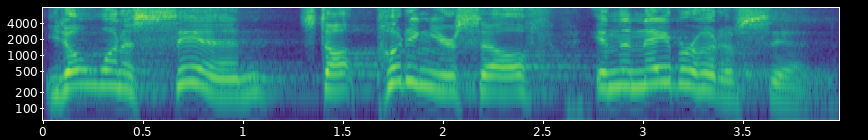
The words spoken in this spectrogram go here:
You don't want to sin, stop putting yourself in the neighborhood of sin.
